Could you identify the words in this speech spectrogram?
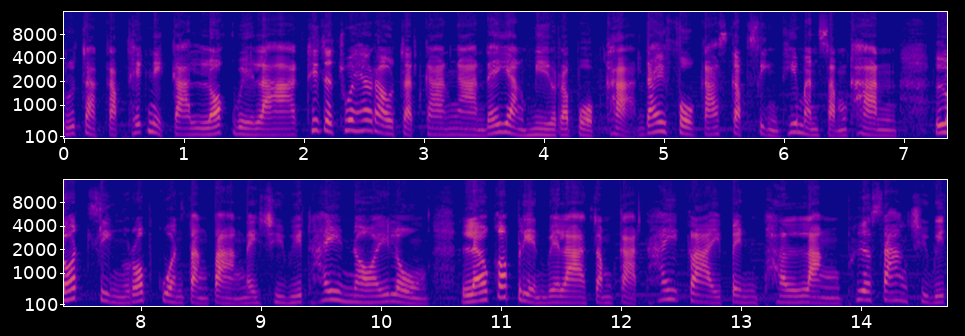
รู้จักกับเทคนิคการล็อกเวลาที่จะช่วยให้เราจัดการงานได้อย่างมีระบบค่ะ ได้โฟกัสกับสิ่งที่มันสำคัญ ลดสิ่งรบกวนต่างๆ ในชีวิตให้น้อยลง แล้วก็เปลี่ยนเวลาจำกัดให้กลายเป็นพลังเพื่อสร้างชีวิต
